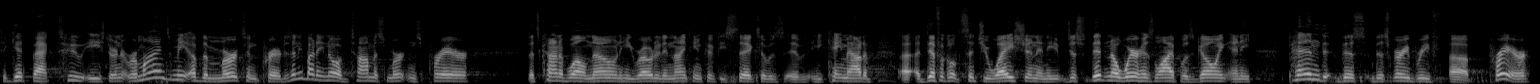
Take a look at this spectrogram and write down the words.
to get back to Easter. And it reminds me of the Merton prayer. Does anybody know of Thomas Merton's prayer? That's kind of well known. He wrote it in 1956. It was, it was he came out of a, a difficult situation and he just didn't know where his life was going. And he penned this, this very brief uh, prayer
